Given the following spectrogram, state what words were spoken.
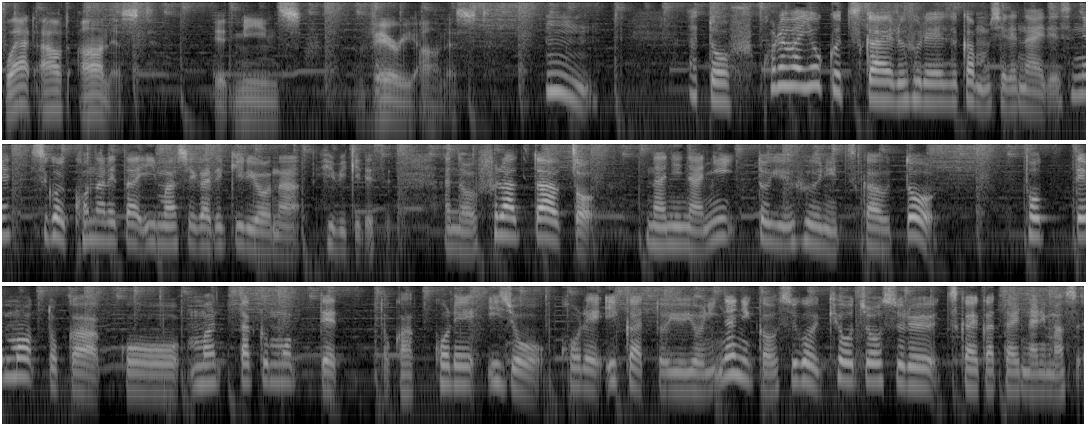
flat out honest. It means very honest. うんあとこれはよく使えるフレーズかもしれないですね。すごいこなれた言い回しができるような響きです。あのフラットアウト何々というふうに使うととってもとかこう全くもってとかこれ以上これ以下というように何かをすごい強調する使い方になります。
